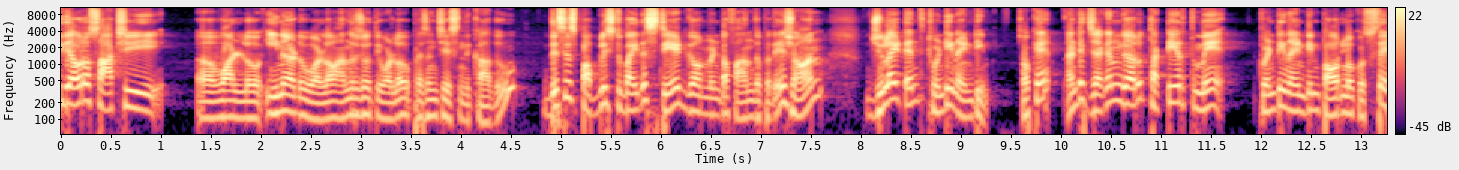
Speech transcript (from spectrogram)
ఇది ఎవరో సాక్షి వాళ్ళు ఈనాడు వాళ్ళు ఆంధ్రజ్యోతి వాళ్ళు ప్రజెంట్ చేసింది కాదు. This is published by the state government of Andhra Pradesh on July tenth twenty nineteen okay అంటే Jagan garu thirtieth May twenty nineteen పవర్లోకి వస్తే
